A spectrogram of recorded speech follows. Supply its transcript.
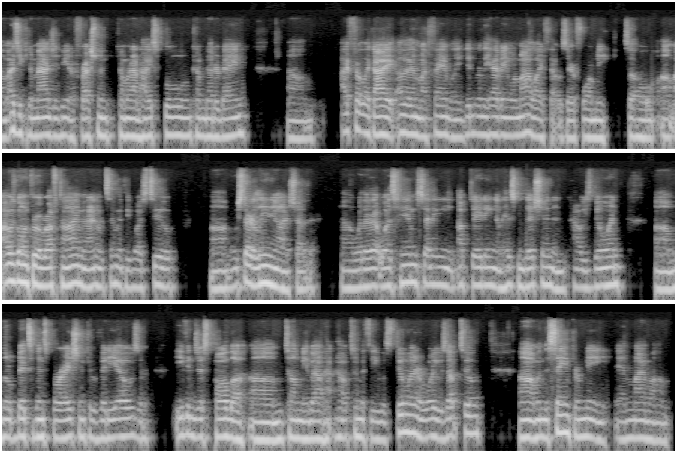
um, as you can imagine, being a freshman coming out of high school and coming to Notre Dame, um, I felt like I, other than my family, didn't really have anyone in my life that was there for me. So um, I was going through a rough time, and I know Timothy was too. Um, we started leaning on each other, uh, whether that was him sending, updating on his condition and how he's doing, um, little bits of inspiration through videos, or even just Paula um, telling me about how, how, Timothy was doing or what he was up to. Um, and the same for me and my mom,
